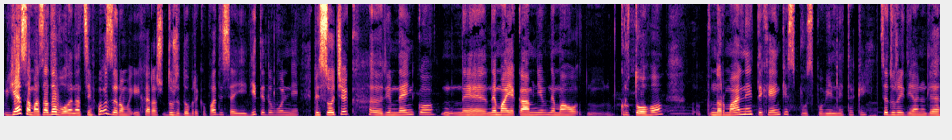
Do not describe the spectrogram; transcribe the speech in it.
Я сама задоволена цим озером і хорошо, дуже добре купатися, і діти довольні. Пісочок е, рівненько, не, немає камнів, немає крутого. Нормальний, тихенький спуск, повільний такий. Це дуже ідеально для,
